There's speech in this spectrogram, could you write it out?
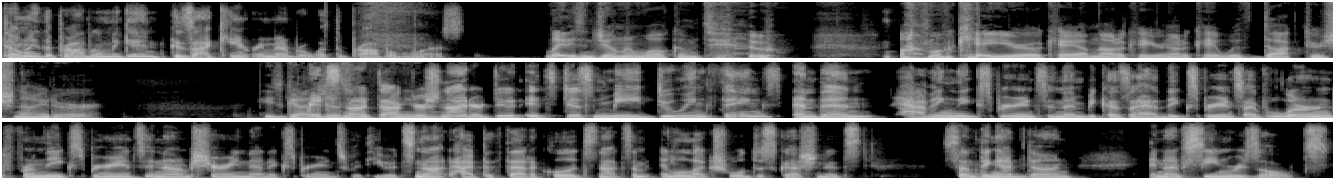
Tell me the problem again because I can't remember what the problem was. Ladies and gentlemen, welcome to I'm okay, you're okay, I'm not okay, you're not okay with Dr. Schneider. He's got it's not Dr. Schneider, dude. It's just me doing things and then having the experience. And then because I had the experience, I've learned from the experience. And now I'm sharing that experience with you. It's not hypothetical. It's not some intellectual discussion. It's something I've done. and I've seen results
